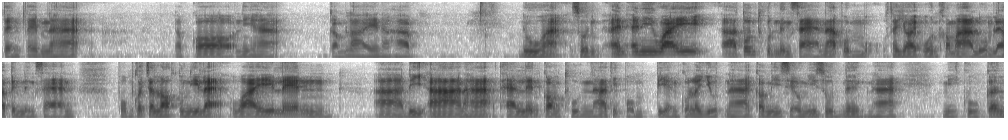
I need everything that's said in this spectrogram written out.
เต็มเต็มนะฮะ แล้วก็นี่ฮะกำไรนะครับ ดูฮะ ส่วนอันอันนี้ไว้ต้นทุน 1 0 0 0 0แสนนะ ผมทยอยโอนเข้ามารวมแล้วเป็น 1 0 0 0 0แสนผมก็จะล็อกตรงนี้แหละ ไว้เล่นอ่า DR นะฮะ แทนเล่นกองทุนนะที่ผมเปลี่ยนกลยุทธ์นะฮะ ก็มี Xiaomi 01นย์หนึ่งนะฮะ มี Google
